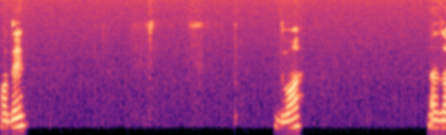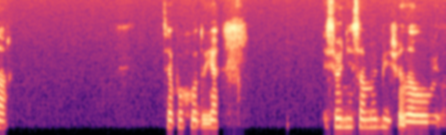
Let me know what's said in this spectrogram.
Один? Два? Назар. Це, походу, я сьогодні саме більше наловила.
